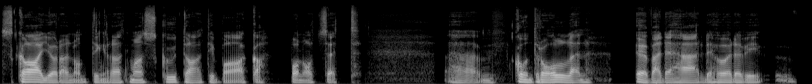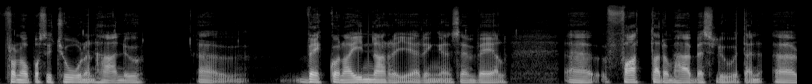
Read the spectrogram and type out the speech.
ska göra någonting eller att man skulle ta tillbaka på något sätt eh, kontrollen över det här. Det hörde vi från oppositionen här nu eh, veckorna innan regeringen sen väl eh, fattade de här besluten. Eh,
